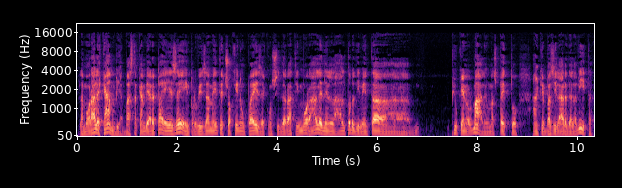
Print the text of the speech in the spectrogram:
La morale cambia, basta cambiare paese e improvvisamente ciò che in un paese è considerato immorale nell'altro diventa più che normale, un aspetto anche basilare della vita.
